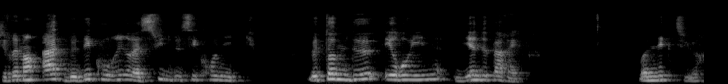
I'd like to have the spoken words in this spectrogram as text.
J'ai vraiment hâte de découvrir la suite de ces chroniques. Le tome 2, Héroïne, vient de paraître. Bonne lecture.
